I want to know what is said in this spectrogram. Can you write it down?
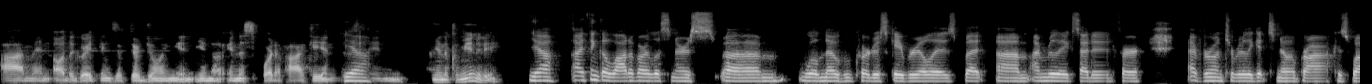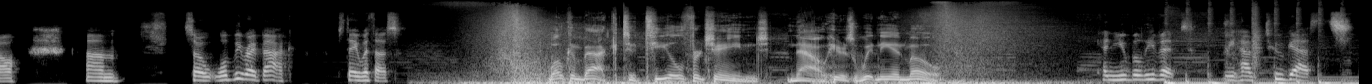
um, and all the great things that they're doing in you know in the sport of hockey and yeah. in in the community. Yeah, I think a lot of our listeners um, will know who Curtis Gabriel is, but um, I'm really excited for everyone to really get to know Brock as well. Um, so we'll be right back. Stay with us. Welcome back to Teal for Change. Now, here's Whitney and Mo. Can you believe it? We have two guests.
